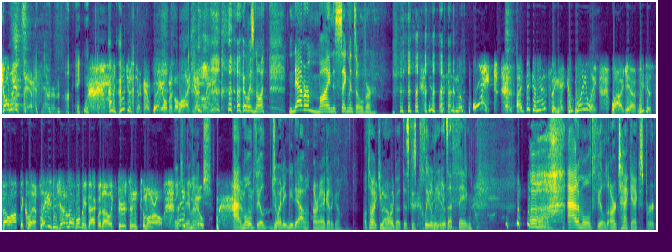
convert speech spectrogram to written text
show is this? Never mind. you just took it way over the line, young lady. I was not. Never mind. The segment's over. You're missing the point. I think you're missing it completely. Wow, yeah, we just fell off the cliff. Ladies and gentlemen, we'll be back with Alex Pierson tomorrow. Thank, Thank you very you. much. Adam Oldfield joining me now. All right, I got to go. I'll talk Thanks, to you more Alex. about this because clearly it's a thing. Adam Oldfield, our tech expert.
